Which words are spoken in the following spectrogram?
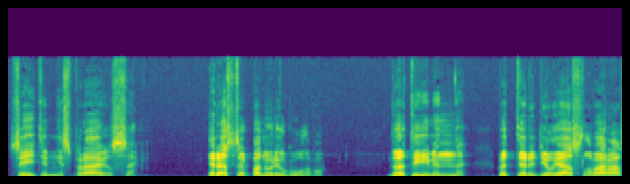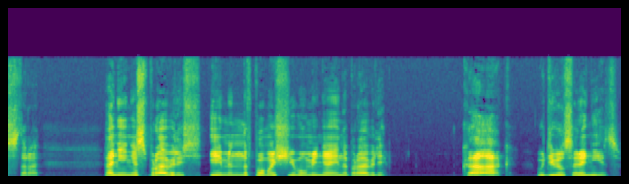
с этим не справился. Растер понурил голову. «Вот именно», — подтвердил я слова Растера. Они не справились, именно в помощь ему меня и направили. «Как?» — удивился Рениц.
